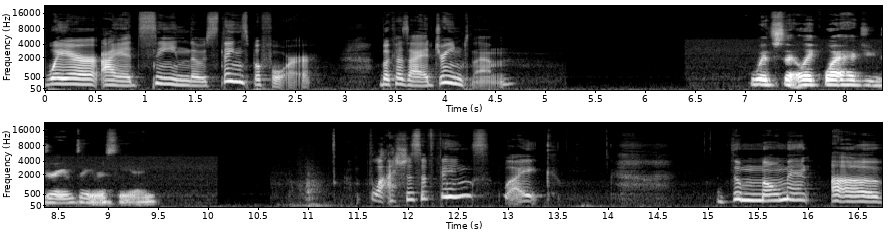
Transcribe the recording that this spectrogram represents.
where I had seen those things before because I had dreamed them. Which, like, what had you dreamed that you were seeing? Flashes of things like the moment of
